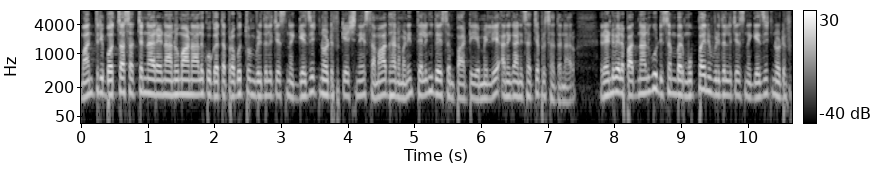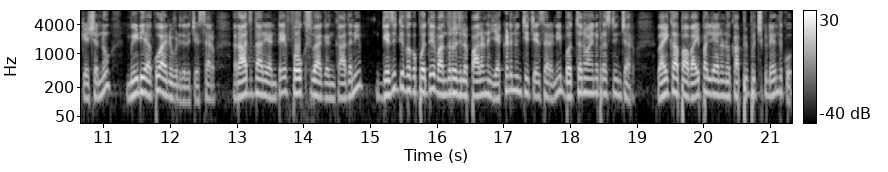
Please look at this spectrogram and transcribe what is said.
మంత్రి బొత్స సత్యనారాయణ అనుమానాలకు గత ప్రభుత్వం విడుదల చేసిన గెజిట్ నోటిఫికేషనే సమాధానమని తెలుగుదేశం పార్టీ ఎమ్మెల్యే అనగాని సత్యప్రసాద్ అన్నారు. రెండు వేల పద్నాలుగు డిసెంబర్ ముప్పైని విడుదల చేసిన గెజిట్ నోటిఫికేషన్ను మీడియాకు ఆయన విడుదల చేశారు. రాజధాని అంటే ఫోక్స్ వ్యాగన్ కాదని గెజిట్ ఇవ్వకపోతే వంద రోజుల పాలన ఎక్కడి నుంచి చేశారని బొత్సను ఆయన ప్రశ్నించారు. వైకాపా వైఫల్యాలను కప్పిపుచ్చుకునేందుకు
